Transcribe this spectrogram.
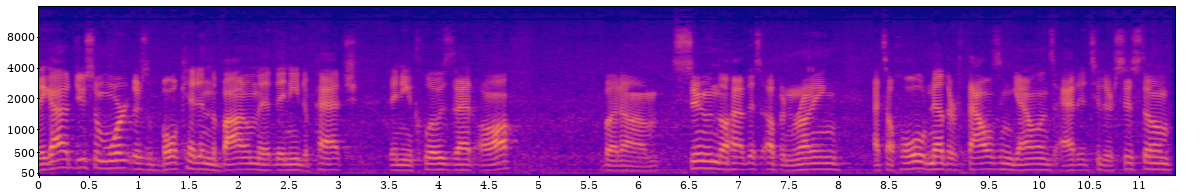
They got to do some work. There's a bulkhead in the bottom that they need to patch. They need to close that off. But um, soon they'll have this up and running. That's a whole another thousand gallons added to their system.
